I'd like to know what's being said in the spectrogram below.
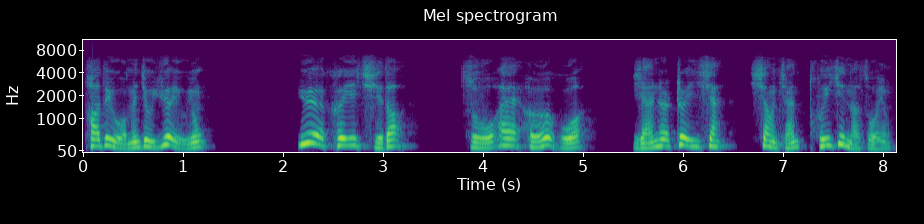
他对我们就越有用，越可以起到阻碍俄国沿着这一线向前推进的作用。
